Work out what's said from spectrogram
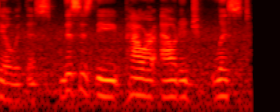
deal with this. This is the power outage list.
